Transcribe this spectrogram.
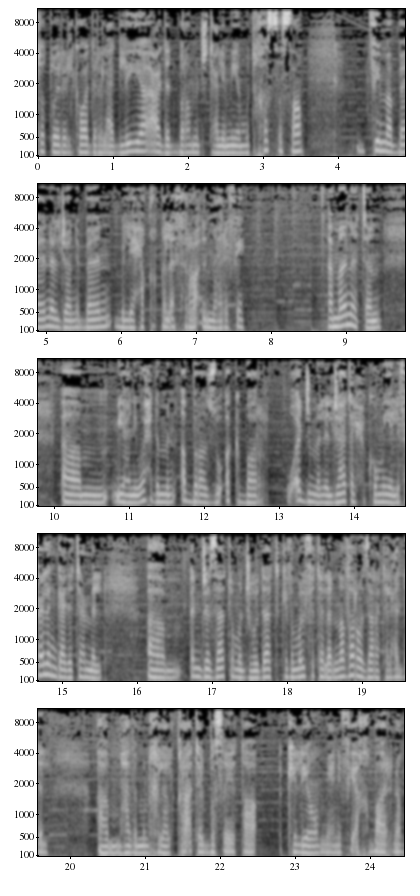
تطوير الكوادر العدلية أعدد برامج تعليمية متخصصة فيما بين الجانبين باللي يحقق الأثراء المعرفي. أمانة يعني واحدة من أبرز وأكبر وأجمل الجهات الحكومية اللي فعلا قاعدة تعمل إنجازات ومجهودات كذا ملفتة للنظر وزارة العدل. هذا من خلال قراءتي البسيطة كل يوم يعني في أخبارنا.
